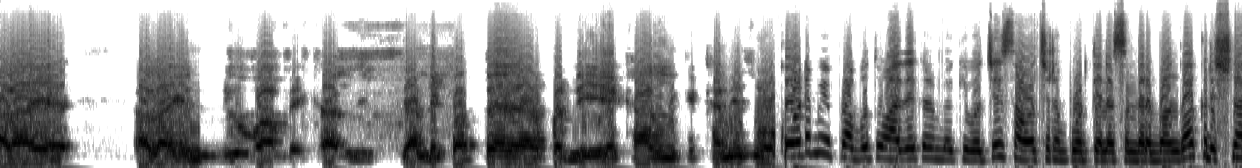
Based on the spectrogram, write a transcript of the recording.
అలాగే అలాగే న్యూ బాంబే కాలనీ. అన్ని కొత్త ఏర్పడిన ఏ కాలనీకి కనీసం కూటమి ప్రభుత్వం అధికారంలోకి వచ్చి సంవత్సరం పూర్తయిన సందర్భంగా కృష్ణా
